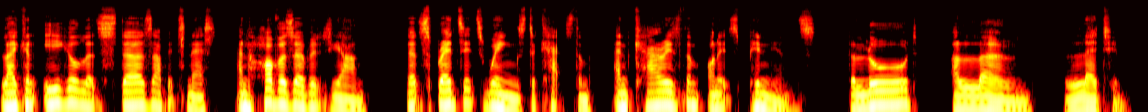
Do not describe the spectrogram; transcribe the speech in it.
like an eagle that stirs up its nest and hovers over its young, that spreads its wings to catch them and carries them on its pinions. The Lord alone led him.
